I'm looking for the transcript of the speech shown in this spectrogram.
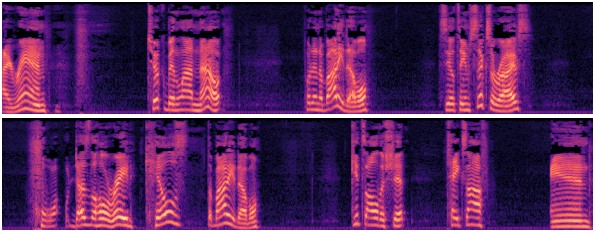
Iran took Bin Laden out, put in a body double. SEAL Team Six arrives, does the whole raid, kills the body double, gets all the shit, takes off, and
